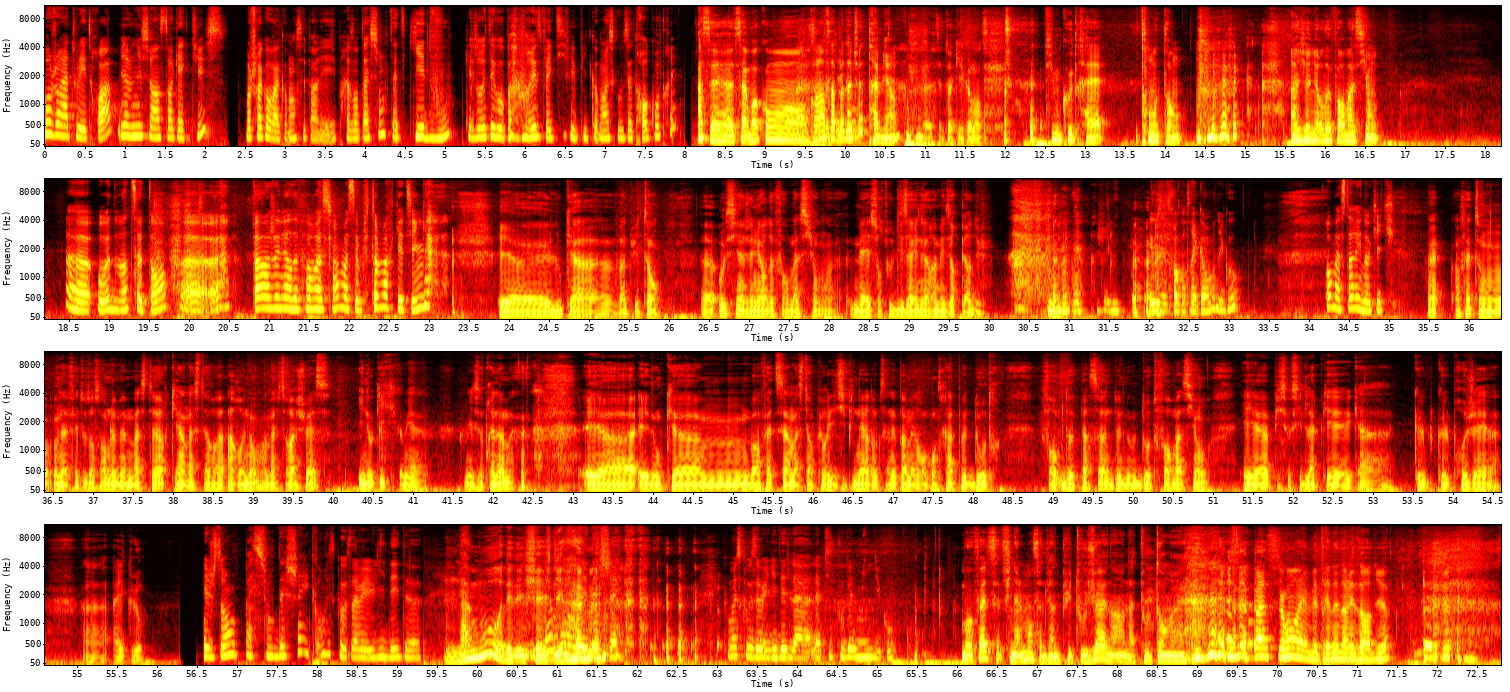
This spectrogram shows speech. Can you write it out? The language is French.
Bonjour à tous les trois, bienvenue sur Instant Cactus. Bon, je crois qu'on va commencer par les présentations. Peut-être qui êtes-vous? Quels ont été vos parcours respectifs? Et puis comment est-ce que vous êtes rencontrés? Ah, c'est à moi qu'on Ah, lance un peu commence. choses Très bien. Euh, C'est toi qui commence. tu me coûterais 30 ans, ingénieur de formation. Euh, Aude, 27 ans, euh, pas ingénieur de formation, moi c'est plutôt le marketing. Et euh, Luca, euh, 28 ans, euh, aussi ingénieur de formation, euh, mais surtout designer à mes heures perdues. Joli. Et vous êtes rencontrés comment du coup? Au master InnoKick. Ouais, en fait, on, on a fait tous ensemble le même master, qui est un master euh, à Renan, un master HES, Inokik, comme il, comme il se prénomme. et, euh, et donc, euh, bah, en fait, c'est un master pluridisciplinaire, donc ça nous permet de rencontrer un peu d'autres d'autres personnes, de nous, d'autres formations. Et euh, puis c'est aussi de là qu'est- qu'a- que, le, que le projet euh, a, a éclos. Et justement, passion déchets, comment est-ce que vous avez eu l'idée de... L'amour des déchets, je L'amour dirais. des déchets Comment est-ce que vous avez eu l'idée de la, la petite poubelle mine du coup? Bon, au fait, finalement, ça devient depuis tout jeune. hein. On a tout le temps euh, cette passion et me traîner dans les ordures.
